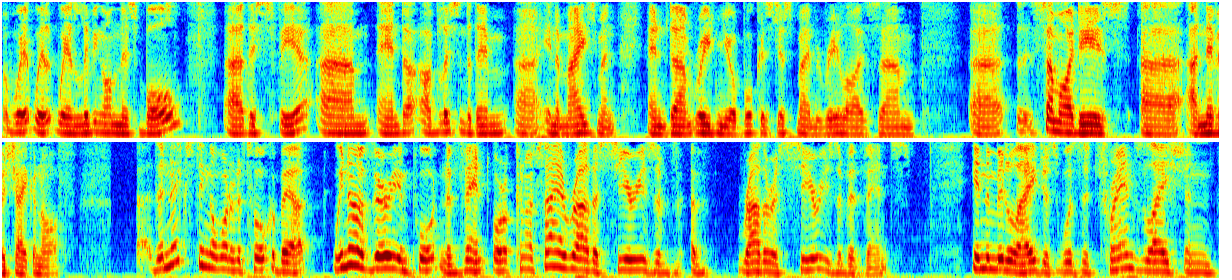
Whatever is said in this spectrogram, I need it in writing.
we're, we're, we're living on this ball, uh, this sphere, um, and I've listened to them uh, in amazement. And um, reading your book has just made me realise um, uh, some ideas uh, are never shaken off. the next thing I wanted to talk about we know a very important event, or can I say a rather series of, of rather a series of events in the Middle Ages was the translation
